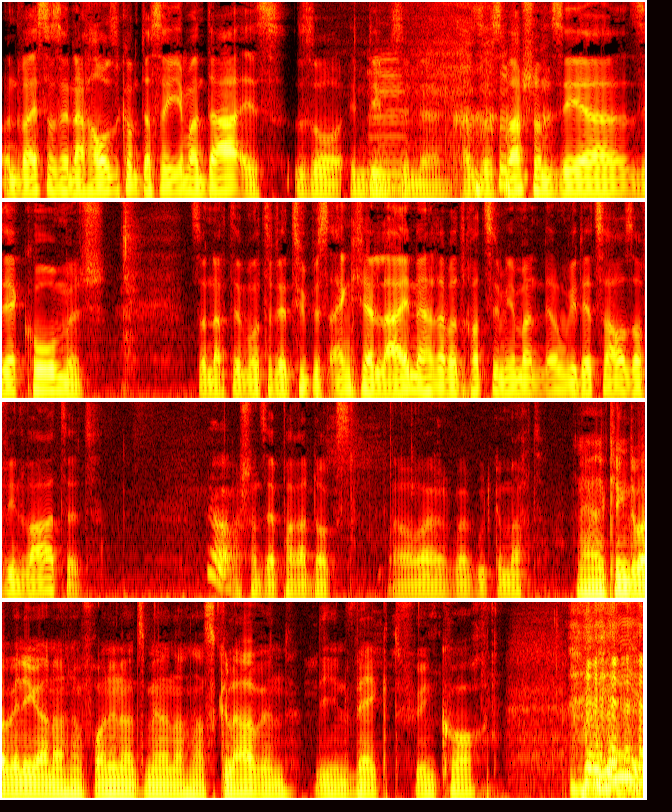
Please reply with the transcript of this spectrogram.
und weiß, dass er nach Hause kommt, dass er jemand da ist. So in dem mhm. Sinne. Also es war schon sehr, sehr komisch. So nach dem Motto, der Typ ist eigentlich alleine, hat aber trotzdem jemanden irgendwie, der zu Hause auf ihn wartet. Ja. War schon sehr paradox. Aber war, war gut gemacht. Ja, klingt aber weniger nach einer Freundin als mehr nach einer Sklavin, die ihn weckt, für ihn kocht. nee,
